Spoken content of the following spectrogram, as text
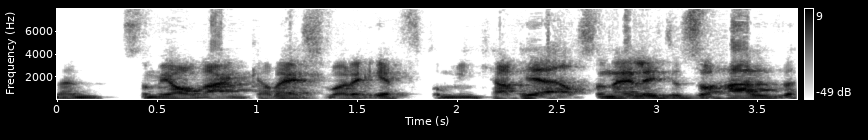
Men som jag rankar det så var det efter min karriär. Så den är lite så halv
